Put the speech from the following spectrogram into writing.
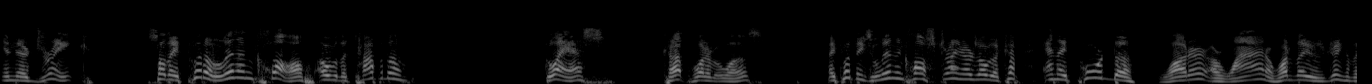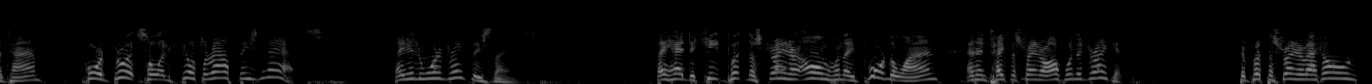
in their drink, so they put a linen cloth over the top of the glass, cup, whatever it was. They put these linen cloth strainers over the cups, and they poured the water or wine or whatever they were drinking at the time, poured through it so it'd filter out these gnats. They didn't want to drink these things. They had to keep putting the strainer on when they poured the wine, and then take the strainer off when they drank it to put the strainer back on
